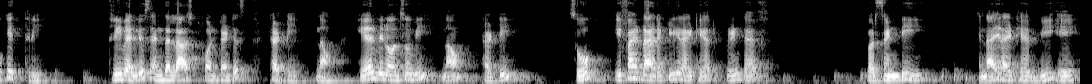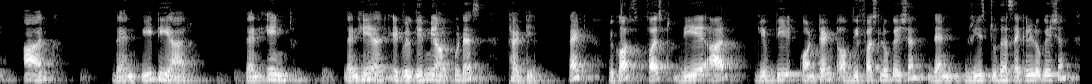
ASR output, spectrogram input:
okay three three values and the last content is 30. Now here will also be now 30 so if I directly write here printf percent %d and I write here va arg then ptr then int then here it will give me output as 30 right? Because first var give the content of the first location then reach to the second location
